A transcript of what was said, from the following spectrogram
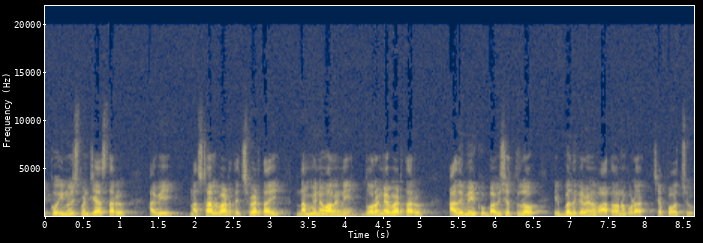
ఎక్కువ ఇన్వెస్ట్మెంట్ చేస్తారు. అవి నష్టాలు బాట తెచ్చిపెడతాయి. నమ్మిన వాళ్ళని దూరంగా పెడతారు. అది మీకు భవిష్యత్తులో ఇబ్బందికరమైన వాతావరణం కూడా చెప్పవచ్చు.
